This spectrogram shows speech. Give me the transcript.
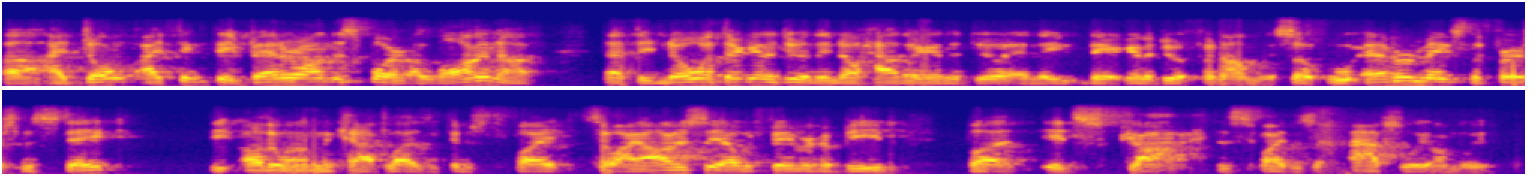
Uh, I don't. I think they've been around the sport long enough that they know what they're going to do and they know how they're going to do it and they, they're going to do it phenomenally. So whoever makes the first mistake, the other one to capitalize and finish the fight. So I obviously I would favor Habib, but it's God, this fight is absolutely unbelievable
